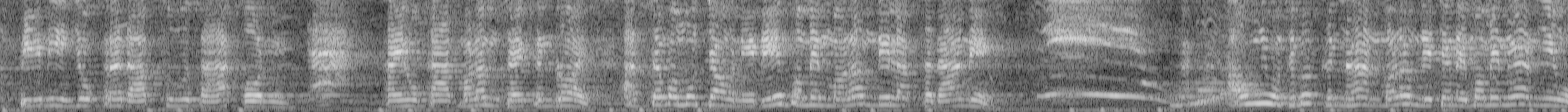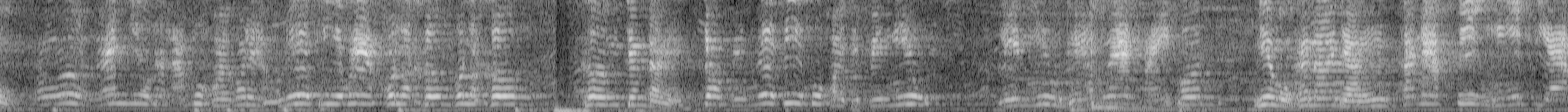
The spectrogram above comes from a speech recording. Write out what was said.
ำปีนี้ยกระดับสู่สากล จ้าให้โอกาสหมอลำใจเกินร้อย อันจะมามุเจ้านี่ดีบ่แม่นหมอลำนี่ลักษณะนี่ เอางิ้วสิมาขึ้นห้านหมอลำนี่จังได๋บ่แม่นงานงิ้ว เอ องานยิวนั่นหละผู้คอยก็ได้เอาเวทีมาคนละเครื่องคนละเครื่องเครื่องจังได๋เจ้าเป็นเวทีผู้คอยจะเป็นนิ้วเรียนนิ้วแถมงานไหมเพิ่นงิ้วคณะหยังคณะปิ้งหีเสียง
